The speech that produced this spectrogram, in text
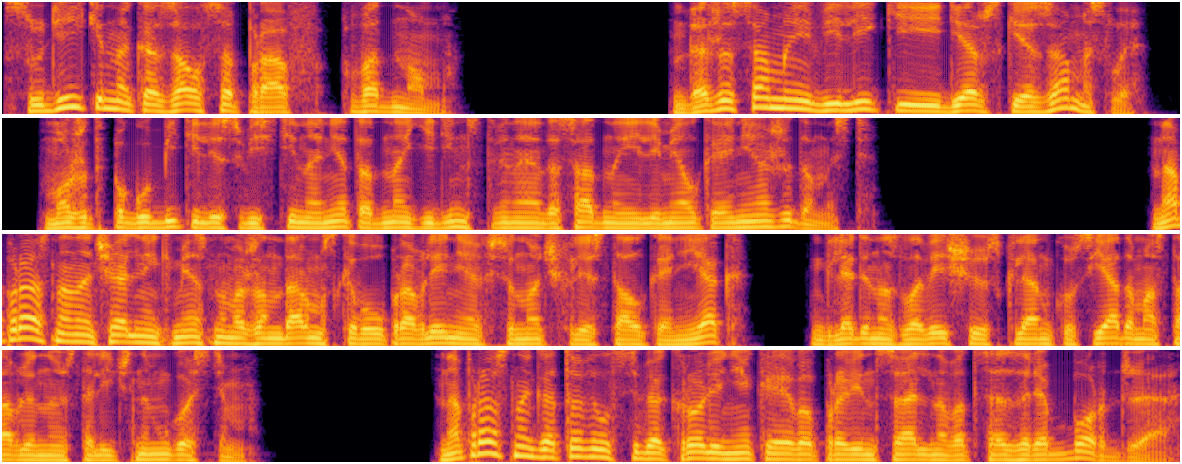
Судейкин оказался прав в одном. Даже самые великие и дерзкие замыслы может погубить или свести на нет одна единственная досадная или мелкая неожиданность. Напрасно начальник местного жандармского управления всю ночь хлестал коньяк, глядя на зловещую склянку с ядом, оставленную столичным гостем. Напрасно готовил себя к роли некоего провинциального Цезаря Борджиа.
